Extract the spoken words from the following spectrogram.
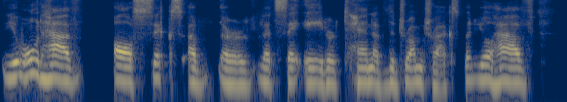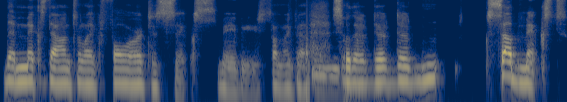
you won't have all six of or let's say eight or ten of the drum tracks, but you'll have them mixed down to like four to six, maybe something like that. Mm-hmm. So they're they're, they're submixed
